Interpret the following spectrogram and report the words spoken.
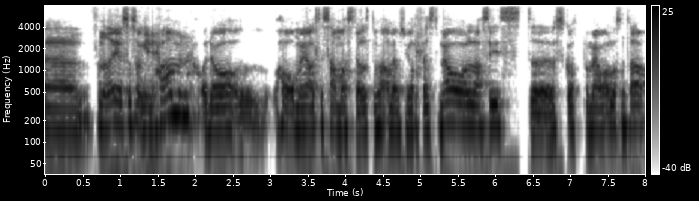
Uh, för nu är ju säsongen i hamn och då har man ju alltid sammanställt de här, vem som gjorde flest mål, assist, uh, skott på mål och sånt här.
